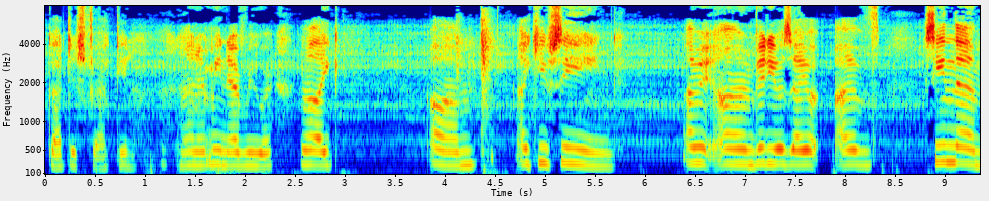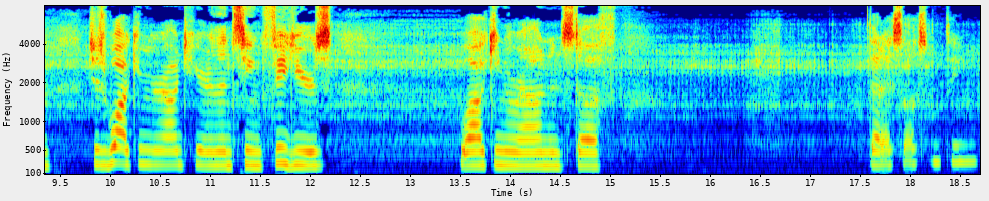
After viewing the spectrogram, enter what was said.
Got distracted. I didn't mean everywhere. Like, um, I keep seeing. I mean, on videos, I I've seen them just walking around here and then seeing figures walking around and stuff. That I saw something.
